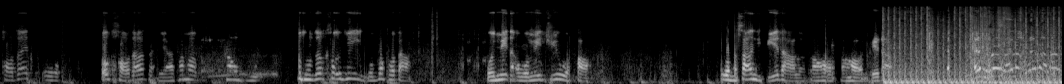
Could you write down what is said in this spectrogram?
跑在我我跑到怎样？他妈看不不从这靠近，我不好打，我没打我没狙，我操！我操你别打了，刚好刚好你别打了。哎来了来了来了来了！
